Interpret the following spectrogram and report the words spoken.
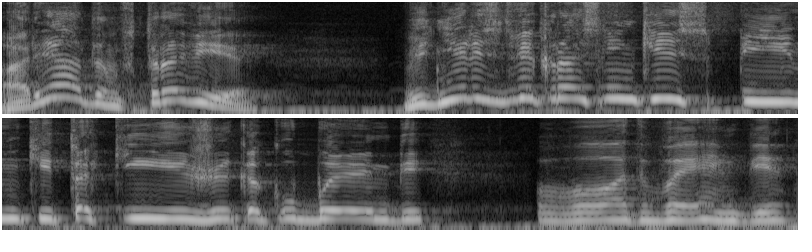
А рядом в траве виднелись две красненькие спинки, такие же, как у Бэмби. Вот, Бэмби,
